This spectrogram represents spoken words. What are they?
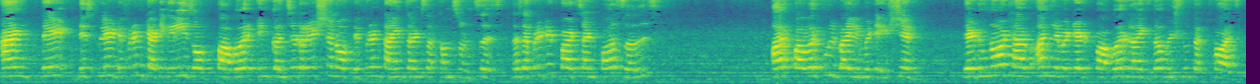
and they display different categories of power in consideration of different times and circumstances. The separated parts and parcels are powerful by limitation. They do not have unlimited power like the Vishnu Tattvas.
